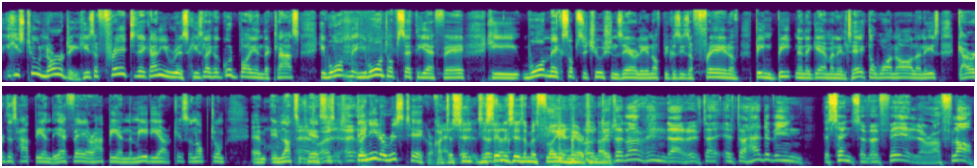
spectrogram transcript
he's too nerdy. He's afraid to take any risk. He's like a good boy in the class. He won't he won't upset the FA. He won't make substitutions early enough because he's afraid of being beaten in a game, and he'll take the one all. And he's Garrett is happy, and the FA are happy, and the media are kissing up to him. Um, in lots of Yeah, cases, well, I- they I- need a risk taker. God, the, And the cynicism is flying here Well. There's a lot in there. If there, if there had been the sense of a failure, a flop,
